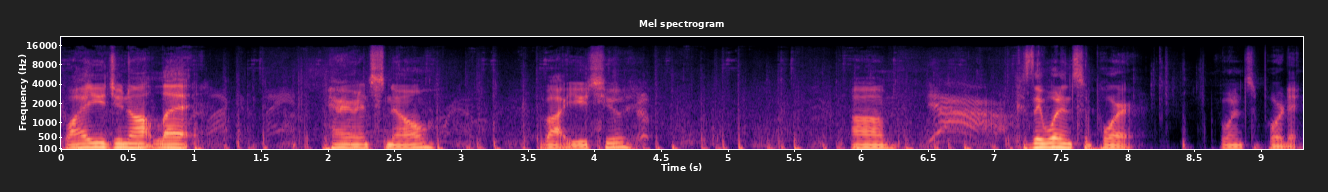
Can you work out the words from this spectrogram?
Why you do not let parents know about YouTube? Um, because they wouldn't support. They wouldn't support it.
